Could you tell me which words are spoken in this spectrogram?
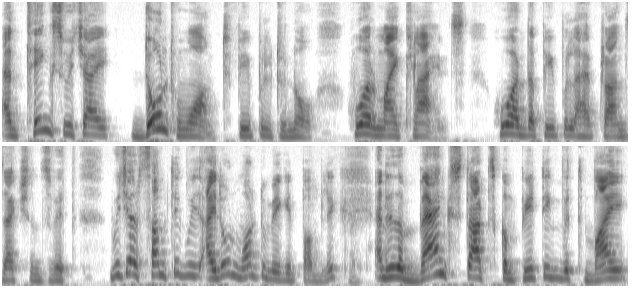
And things which I don't want people to know, who are my clients, who are the people I have transactions with, which are something which I don't want to make it public. Right. And if the bank starts competing with my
